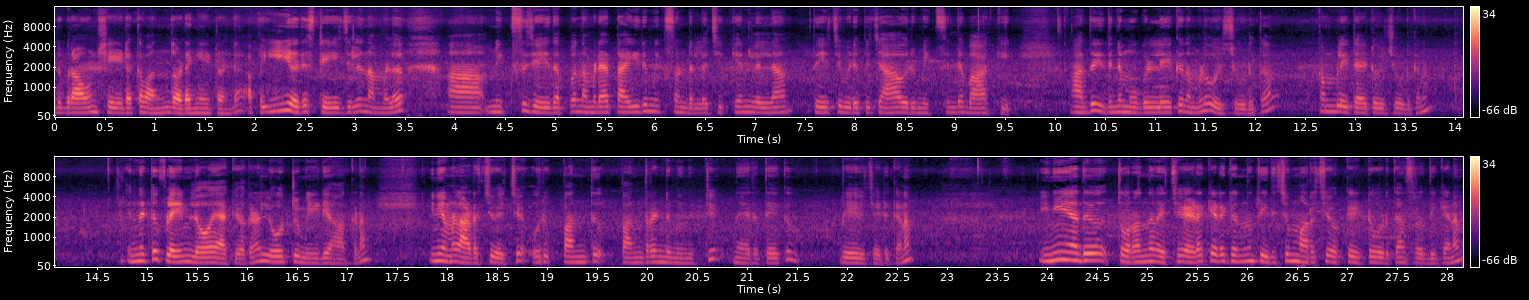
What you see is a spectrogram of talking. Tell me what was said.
ഒരു ബ്രൗൺ ഷെയ്ഡൊക്കെ വന്ന് തുടങ്ങിയിട്ടുണ്ട്. അപ്പോൾ ഈ ഒരു സ്റ്റേജിൽ നമ്മൾ മിക്സ് ചെയ്തപ്പോൾ നമ്മുടെ ആ തൈര് മിക്സ് ഉണ്ടല്ലോ ചിക്കനിലെല്ലാം തേച്ച് പിടിപ്പിച്ച ആ ഒരു മിക്സിന്റെ ബാക്കി. അത് ഇതിന്റെ മുകളിലേക്ക് നമ്മൾ ഒഴിച്ചു കൊടുക്കുക കംപ്ലീറ്റ് ആയിട്ട് ഒഴിച്ചു കൊടുക്കണം. എന്നിട്ട് ഫ്ലെയിം ലോ ആക്കി വെക്കണം ലോ ടു മീഡിയം ആക്കണം. ഇനി നമ്മൾ അടച്ചു വെച്ച് ഒരു പന്ത് പന്ത്രണ്ട് മിനിറ്റ് നേരത്തേക്ക് വേവിച്ചെടുക്കണം. ഇനി അത് തുറന്ന് വെച്ച് ഇടയ്ക്കിടയ്ക്കൊന്ന് തിരിച്ചും മറിച്ചും ഒക്കെ ഇട്ട് കൊടുക്കാൻ ശ്രദ്ധിക്കണം.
